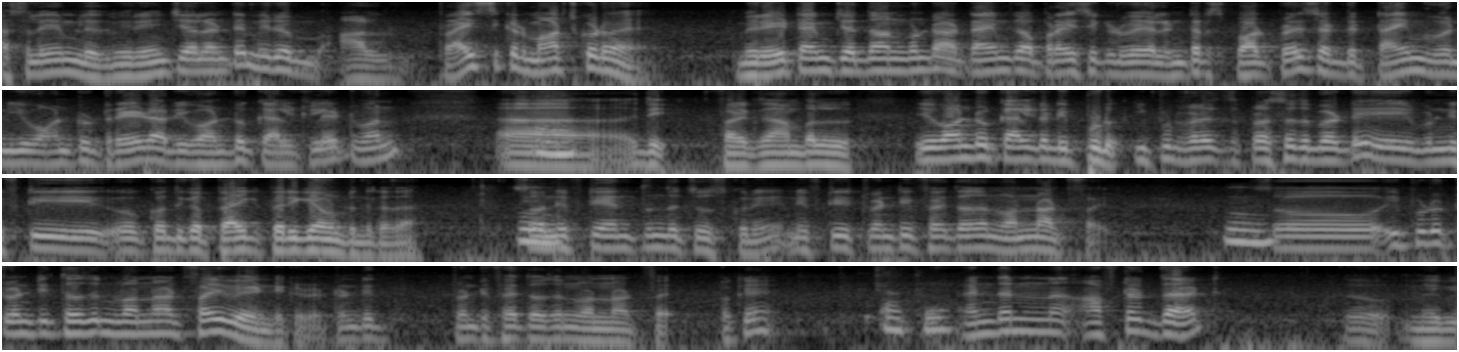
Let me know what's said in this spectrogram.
అసలు ఏం లేదు. మీరు ఏం చేయాలంటే మీరు ఆ ప్రైస్ ఇక్కడ మార్చుకోవడమే. మీరు ఏ టైం చేద్దాం అనుకుంటే ఆ టైంకి ఆ ప్రైస్ ఇక్కడ వేయాలి. Enter spot price at the time one you want to trade or you want to calculate one ఇది. For example you want to calculate ఇప్పుడు. ఇప్పుడు ప్రస్తు- ప్రస్తుతం బట్టి ఇప్పుడు నిఫ్టీ కొద్దిగా పైకి పెరిగే ఉంటుంది కదా. సో hmm. నిఫ్టీ ఎంత ఉందో చూసుకుని Nifty twenty five thousand one nought five. Hmm. So ఇప్పుడు twenty thousand one nought five వేయండి ఇక్కడ twenty twenty five thousand one nought five okay? And then after that maybe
